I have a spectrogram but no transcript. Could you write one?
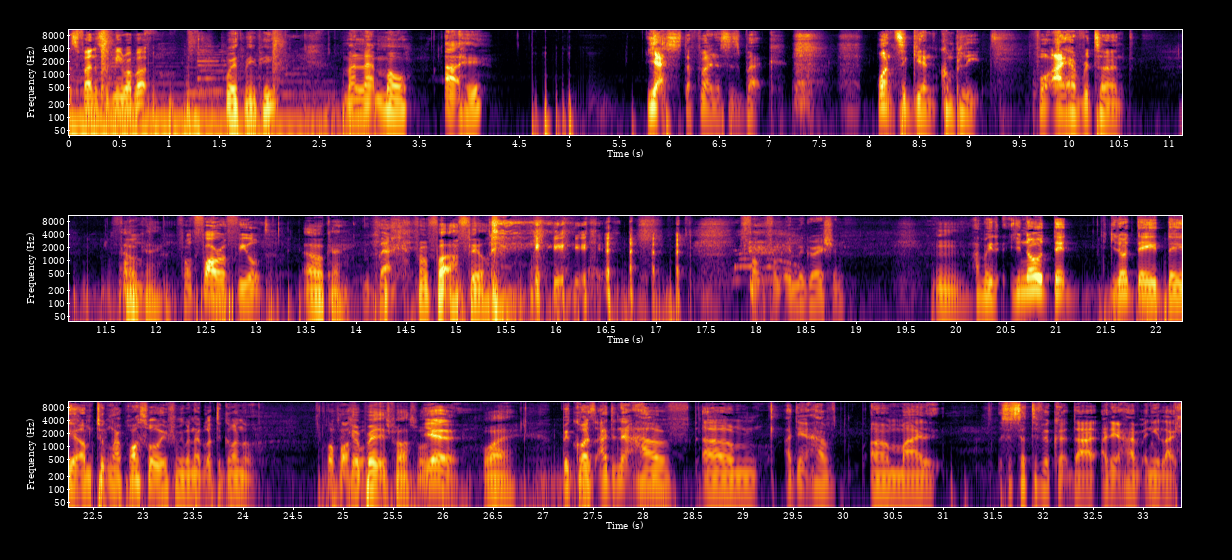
episode the Furnace with me, Robert. With me, Pete. Man like Mo out here. Yes, the furnace is back. Once again, complete. For I have returned. From, Okay. From far afield. Okay. Back. From far afield. From, from immigration. mm. I mean, you know they, you know they, they um took my passport away from me when I got to Ghana. What Like a passport? British passport. Yeah, Why? because I didn't have um I didn't have um my certificate that I didn't have any like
